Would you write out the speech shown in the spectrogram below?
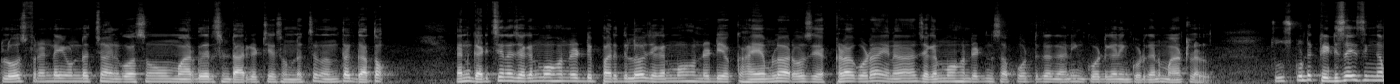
క్లోజ్ ఫ్రెండ్ అయి ఉండొచ్చు ఆయన కోసం మార్గదర్శనం టార్గెట్ చేసి ఉండొచ్చు అదంతా గతం. కానీ గడిచిన జగన్మోహన్ రెడ్డి పరిధిలో జగన్మోహన్ రెడ్డి యొక్క హయాంలో ఆ రోజు ఎక్కడా కూడా ఆయన జగన్మోహన్ రెడ్డిని సపోర్ట్గా కానీ ఇంకోటి కానీ ఇంకోటి కానీ మాట్లాడలేదు. చూసుకుంటే క్రిటిసైజింగ్గా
